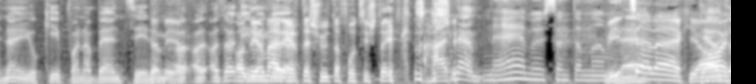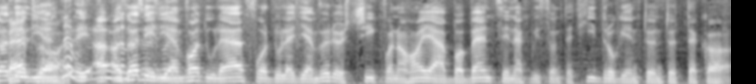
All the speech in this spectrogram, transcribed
Egy nagyon jó kép van a Bencére. De? A- a- az Adél, Adél az már olyan- értesült a focista érkezésére? Hát nem, Nem, ő szerintem nem. Viccelek? de Jaj, az Adél ilyen, Nem, nem, az nem, Adél ez- ilyen vadul elfordul, egy ilyen vörös csík van a hajába, Bencének viszont egy hidrogént öntöttek a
